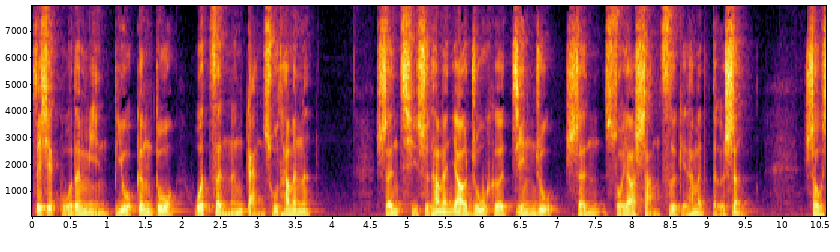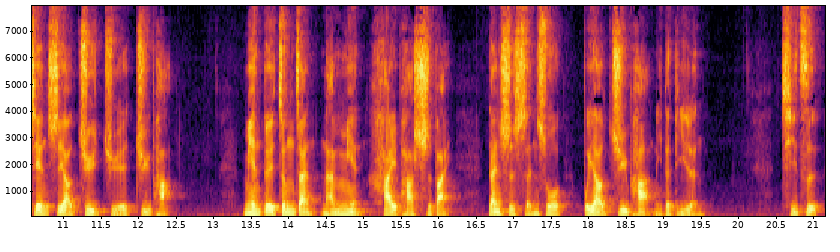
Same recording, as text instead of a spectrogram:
这些国的民比我更多，我怎能赶出他们呢？神启示他们要如何进入神所要赏赐给他们的得胜。首先是要拒绝惧怕，面对征战难免害怕失败，但是神说不要惧怕你的敌人。其次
